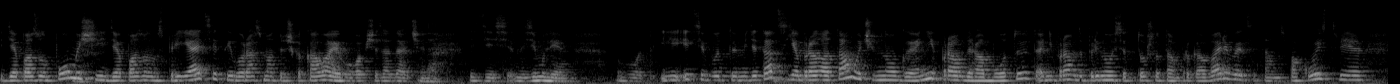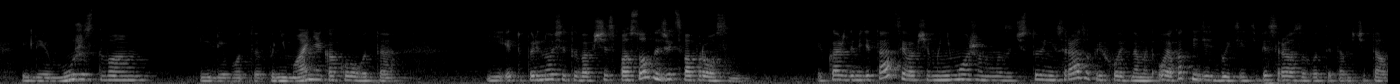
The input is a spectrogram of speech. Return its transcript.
и диапазон помощи, и диапазон восприятия, ты его рассматриваешь, какова его вообще задача да. здесь, на Земле. Вот. И эти вот медитации я брала там очень много, и они правда работают, они правда приносят то, что там проговаривается, там спокойствие или мужество, или вот понимание какого-то. И это приносит вообще способность жить с вопросом. И в каждой медитации вообще мы не можем, мы зачастую не сразу приходит нам это, ой, а как мне здесь быть? И тебе сразу вот ты там считал.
